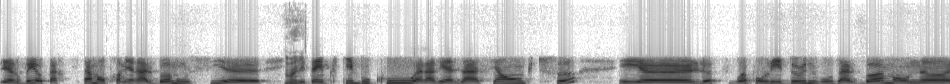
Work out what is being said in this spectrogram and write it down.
Hervé a participé à mon premier album aussi. Il est impliqué beaucoup à la réalisation puis tout ça. Et là, tu vois, pour les deux nouveaux albums, on a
